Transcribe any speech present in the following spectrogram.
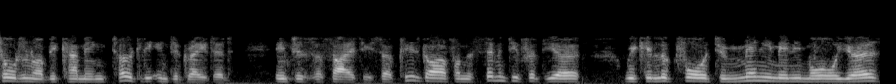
children are becoming totally integrated into society. So please God, from the 75th year, we can look forward to many, many more years.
